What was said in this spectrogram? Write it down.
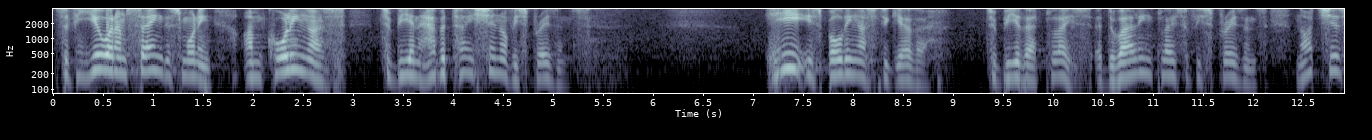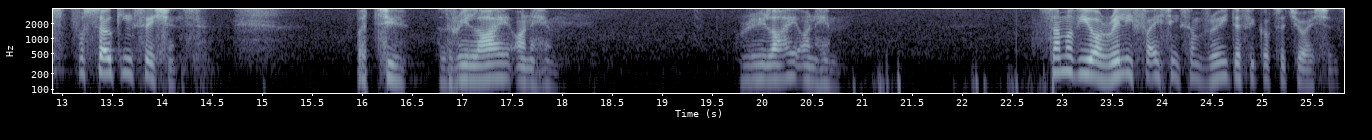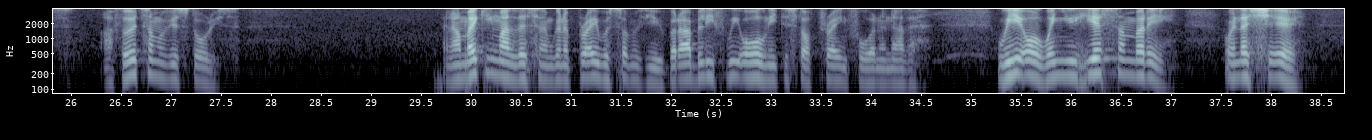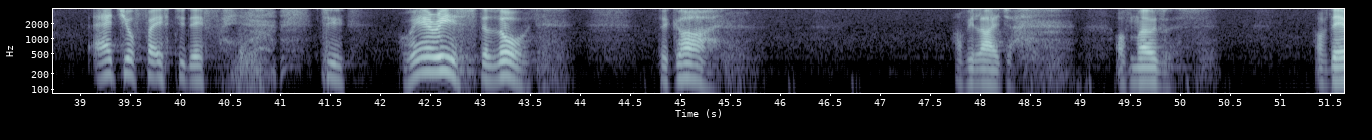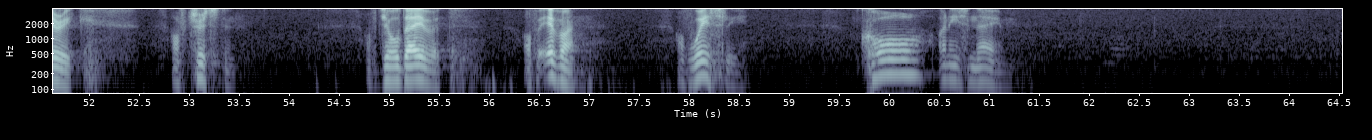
So, if you hear what I'm saying this morning, I'm calling us to be an habitation of His presence. He is building us together to be that place, a dwelling place of His presence, not just for soaking sessions, but to rely on Him. Rely on Him. Some of you are really facing some very difficult situations. I've heard some of your stories. And I'm making my list and I'm going to pray with some of you. But I believe we all need to start praying for one another. We all, when you hear somebody, when they share, add your faith to their faith. to where is the Lord, the God of Elijah, of Moses, of Derek, of Tristan, of Joel David, of Evan, of Wesley. Call on his name.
